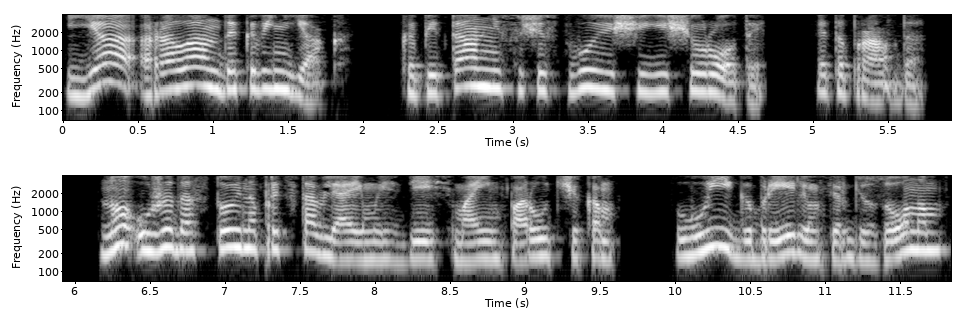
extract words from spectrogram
«Я Ролан де Ковиньяк, капитан несуществующей еще роты, это правда но уже достойно представляемый здесь моим поручиком Луи Габриэлем Фергюзоном,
